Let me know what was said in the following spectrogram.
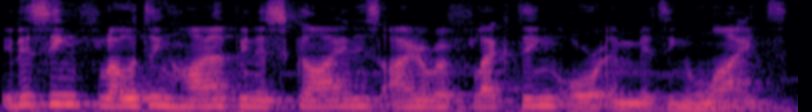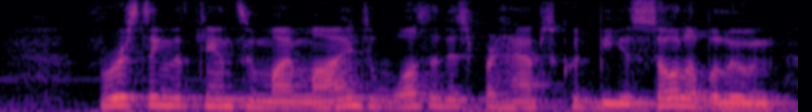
It is seen floating high up in the sky and is either reflecting or emitting light. First thing that came to my mind was that this perhaps could be a solar balloon,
